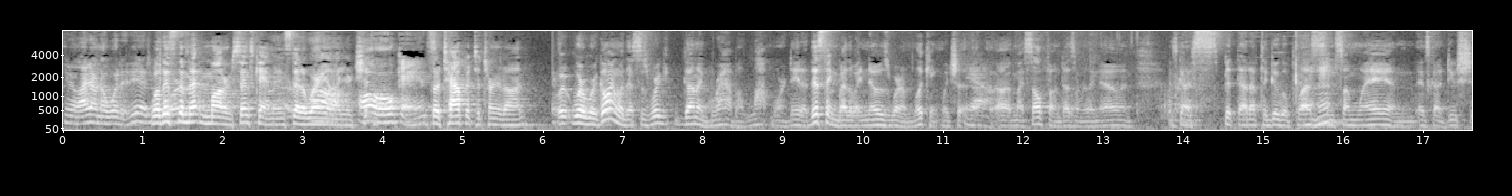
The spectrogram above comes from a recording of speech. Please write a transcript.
you know, I don't know what it is. Well, this is the modern SenseCam, and instead of wearing it on your chin. Oh, okay. It's- So tap it to turn it on. Where we're going with this is we're gonna grab a lot more data. This thing, by the way, knows where I'm looking, which uh, Yeah. uh, my cell phone doesn't really know, and it's gonna spit that up to Google Plus Mhm. in some way, and it's gonna do sh-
